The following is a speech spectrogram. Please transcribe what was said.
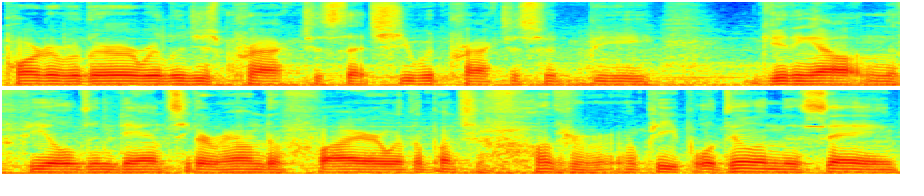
part of their religious practice that she would practice would be getting out in the fields and dancing around a fire with a bunch of other people doing the same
